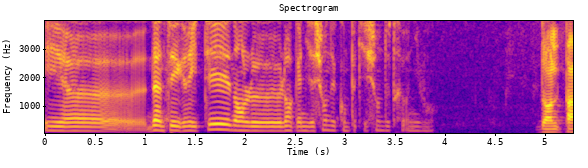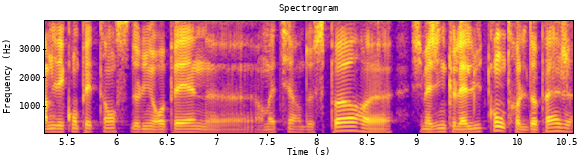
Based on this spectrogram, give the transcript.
euh, d'intégrité dans l'organisation des compétitions de très haut niveau. Dans, parmi les compétences de l'Union européenne euh, en matière de sport, euh, j'imagine que la lutte contre le dopage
